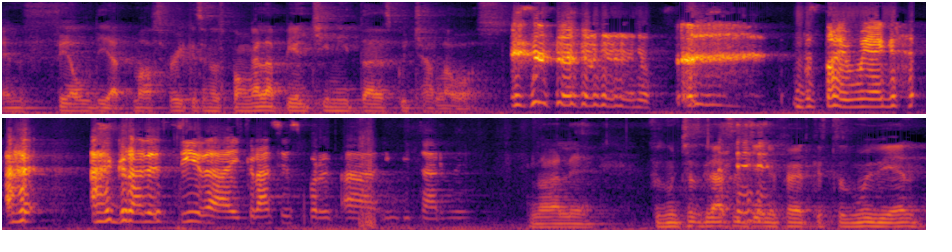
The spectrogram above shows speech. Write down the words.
and feel the atmosphere. Que se nos ponga la piel chinita de escuchar la voz. estoy muy agra- agradecida y gracias por ah, invitarme Dale. Pues muchas gracias, Jennifer. Que estés muy bien.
